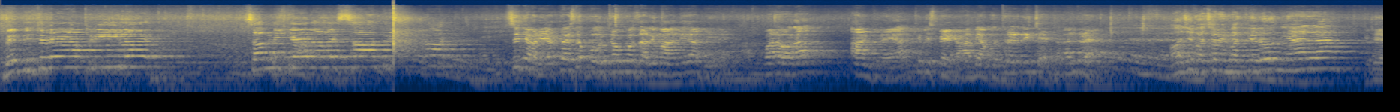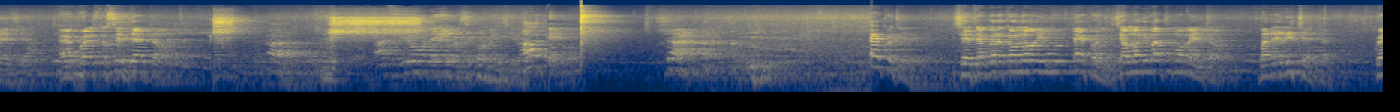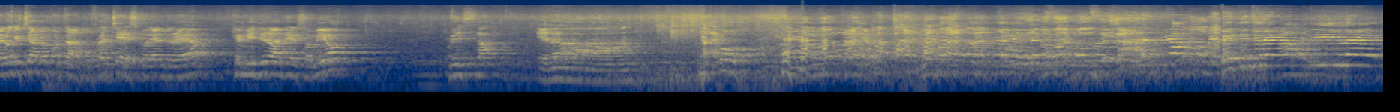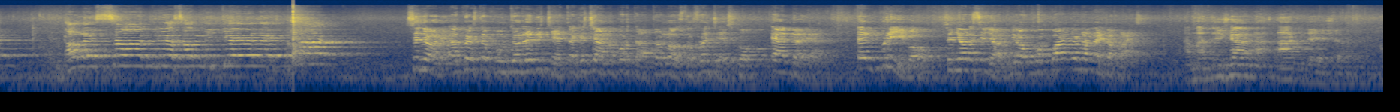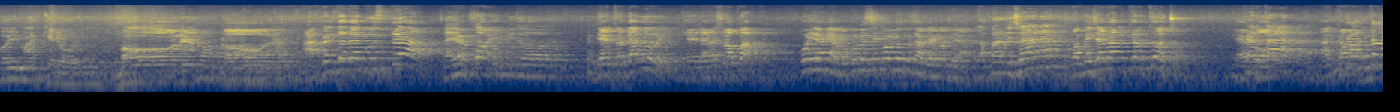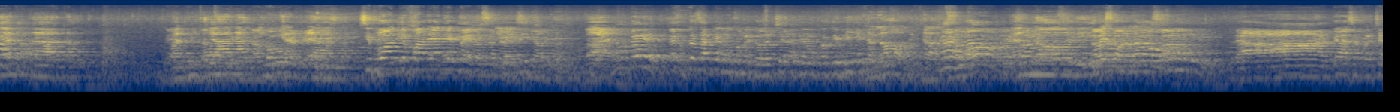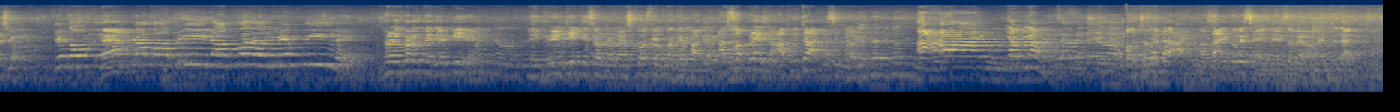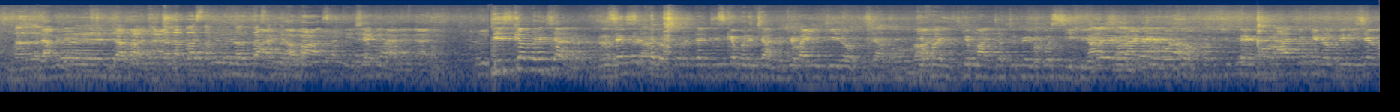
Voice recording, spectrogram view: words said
23 aprile, San Michele Alessandria. Signori, a questo punto cosa rimane da dire? Ma ora Andrea che vi spiega, abbiamo tre ricette. Andrea. Oggi facciamo i maccheroni alla Grecia. E questo si è detto. Azione. Ah, Eccoci, siete ancora con noi? Eccoli, siamo arrivati al momento. Varie ricette. Quello che ci hanno portato Francesco e Andrea, che mi dirà adesso mio. questa è la Taglia. 23 aprile, Alessandria, San Michele. Signori, a questo punto le ricette che ci hanno portato il nostro Francesco e Andrea. E il primo, signore e signori, mio compagno non è capace. La matriciana a Grecia con i maccheroni. A questa da gustare! E poi, dentro da lui, che è dalla sua parte. Poi abbiamo come secondo cosa abbiamo Andrea? La parmigiana Parmigiana al cartoccio. Incartata. Incartata. Incartata. Parmigiana. Si può anche fare anche quello, signore e signori. Vai. E cosa abbiamo come dolce? Abbiamo qualche biglietto? cannoli cazzo Cannoli. Cannoli. Dove sono? Dove sono? Ah, grazie Francesco. Che non Eh? dobbiamo aprire, ancora riempire. Sono ancora da riempire. Le ingredienti sono nascosti in qualche parte. A sorpresa, a più tardi signori. Ah, gnam gnam. Occhio, ma dai, ma sai come sei adesso veramente, dai. Ma Davide, già vai, dai. Dai, ammazzati, scendi, dai, dai. Discapricciando, sei sempre quello del discapricciando che va in giro, che, fa- che mangia tutto il possibile, che coraggioso, che coraggio che non finisce!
